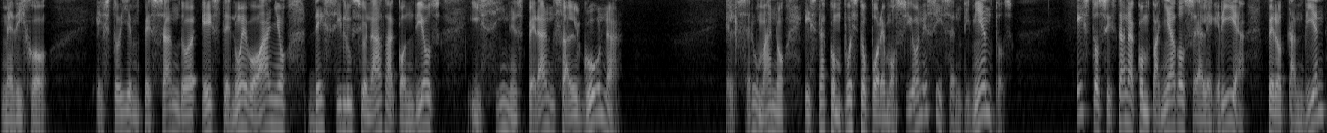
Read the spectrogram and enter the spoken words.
Me dijo, Estoy empezando este nuevo año desilusionada con Dios y sin esperanza alguna. El ser humano está compuesto por emociones y sentimientos. Estos están acompañados de alegría, pero también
